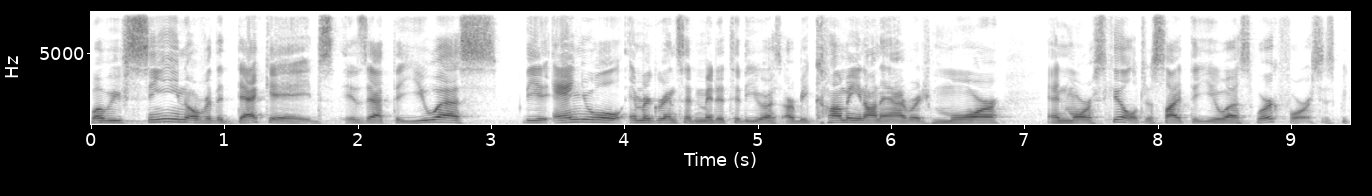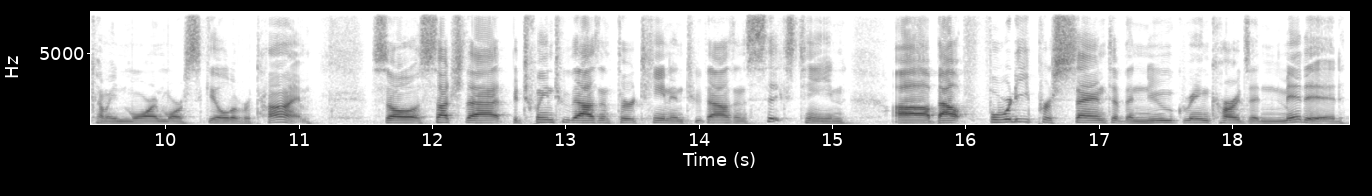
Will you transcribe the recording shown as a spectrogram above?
What we've seen over the decades is that the U.S., the annual immigrants admitted to the U.S. are becoming on average more and more skilled, just like the U.S. workforce is becoming more and more skilled over time. So, such that between 2013 and 2016, uh, about 40% of the new green cards admitted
